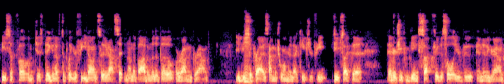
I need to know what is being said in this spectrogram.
piece of foam, just big enough to put your feet on so they're not sitting on the bottom of the boat or on the ground. You'd be hmm. surprised how much warmer that keeps your feet. Keeps like the energy from being sucked through the sole of your boot into the ground.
